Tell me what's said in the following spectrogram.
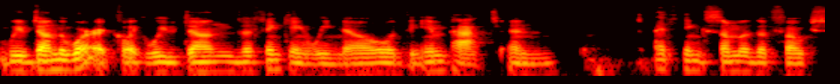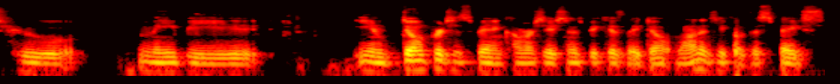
we've done the work like we've done the thinking we know the impact. And i think some of the folks who maybe you know don't participate in conversations because they don't want to take up the space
